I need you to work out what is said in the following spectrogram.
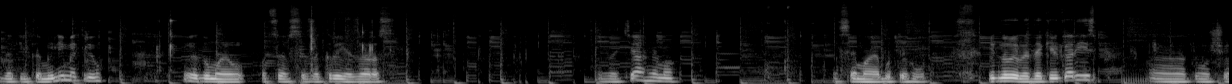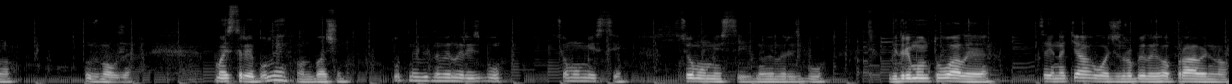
декілька міліметрів. Я думаю, оце все закриє зараз. Затягнемо. Все має бути гуд. Відновили декілька різьб, е, тому що ну, знову ж майстри були, вон бачимо. Тут ми відновили різьбу в цьому місці, в цьому місці відновили різьбу. Відремонтували цей натягувач, зробили його правильно.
